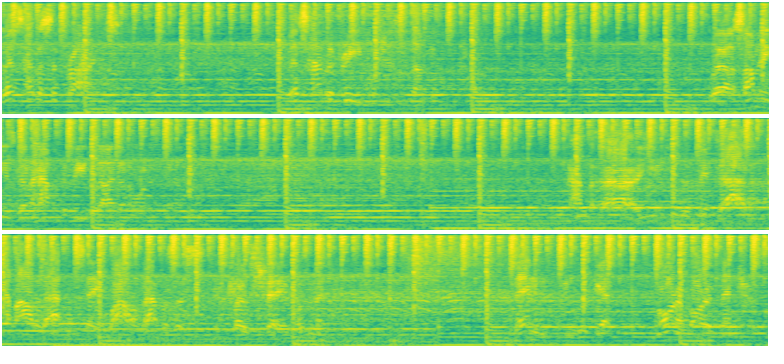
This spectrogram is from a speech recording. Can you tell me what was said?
let's have a surprise. Let's have a dream which is nothing. Well, something is going to happen to me that I don't know what it's going to be. And uh, you, would that and come out of that and say, wow, that was a close shave, wasn't it? Then you would get more and more adventurous,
